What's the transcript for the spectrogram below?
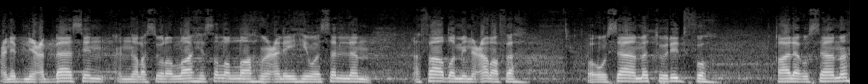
عن ابن عباس أن رسول الله صلى الله عليه وسلم أفاض من عرفة وأسامة ردفه. قال أسامة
